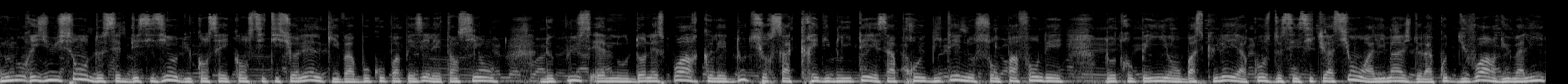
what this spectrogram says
Nous nous réjouissons de cette décision du Conseil constitutionnel qui va beaucoup apaiser les tensions. De plus, elle nous donne espoir que les doutes sur sa crédibilité et sa probité ne sont pas fondés. D'autres pays ont basculé à cause de ces situations, à l'image de la Côte d'Ivoire, du Mali,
